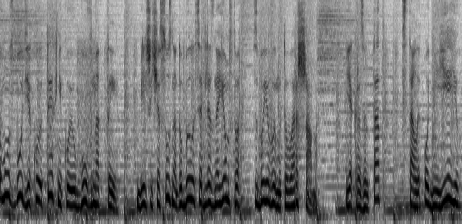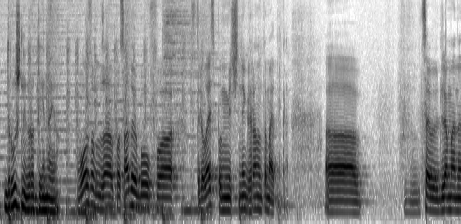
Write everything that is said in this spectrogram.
Тому з будь-якою технікою був на ти. Більше часу знадобилося для знайомства з бойовими товаришами. Як результат, стали однією дружною родиною. Возом за посадою був е, стрілець-помічник гранатометника. Е, Це для мене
